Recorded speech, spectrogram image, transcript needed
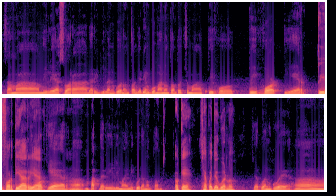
sama Milia Suara dari Dilan gue nonton. Jadi yang gue nggak nonton tuh cuma Twifor Twifortier, Twi Fortier ya. Twifortier. Nah, empat dari lima ini gue udah nonton. Oke, siapa jagoan lo? Jagoan gue ya, ah,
